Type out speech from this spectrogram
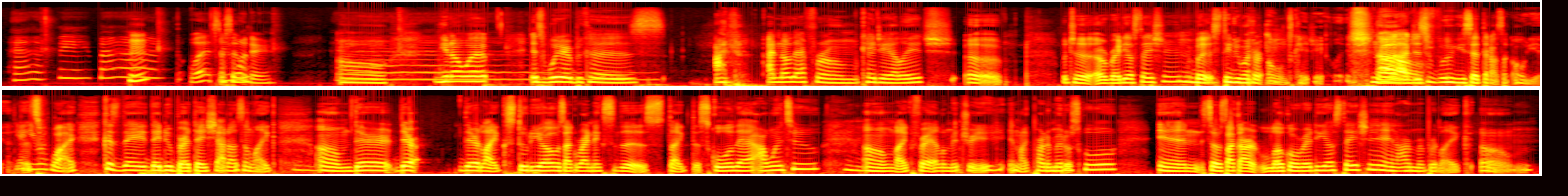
Happy birthday. What? Stevie said- Wonder. Oh, you know what? It's weird because I I know that from KJLH, uh, which is a radio station, Mhm. but Stevie Wonder owns KJLH. No, I Oh. just when you said that, I was like, oh yeah, Yeah, that's why. Because they they do birthday shout outs and like Mhm. um their their their like studios like right next to the s- like the school that I went to Mhm. um like for elementary and like part of middle school and so it's like our local radio station and I Mhm. remember like um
